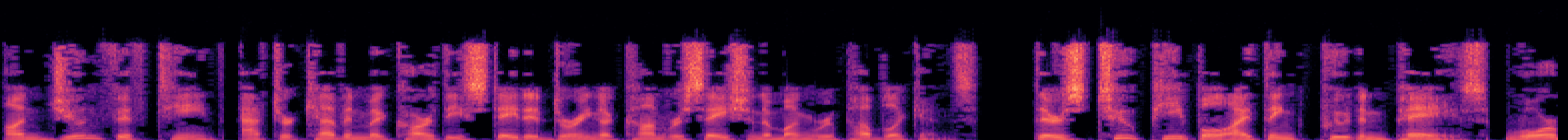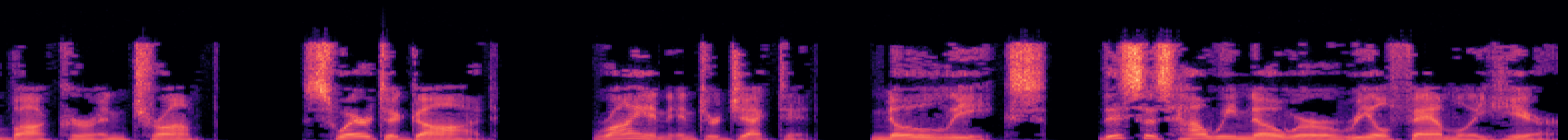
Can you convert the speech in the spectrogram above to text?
On June 15, after Kevin McCarthy stated during a conversation among Republicans, "'There's two people I think Putin pays, Rohrabacher and Trump. Swear to God. Ryan interjected, "'No leaks. This is how we know we're a real family here.'"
